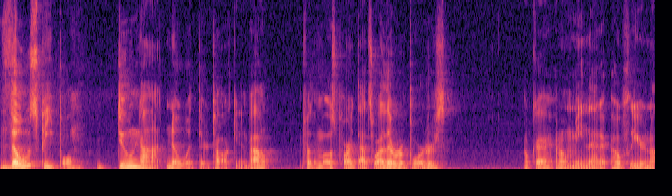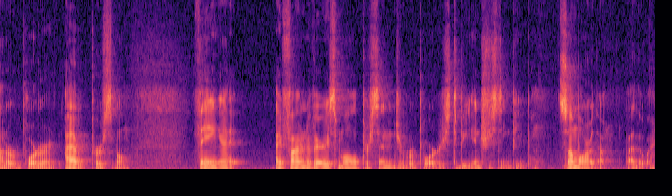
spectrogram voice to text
those people do not know what they're talking about for the most part. That's why they're reporters. Okay, I don't mean that. Hopefully, you're not a reporter. I have a personal thing. I I find a very small percentage of reporters to be interesting people. Some are though, by the way.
